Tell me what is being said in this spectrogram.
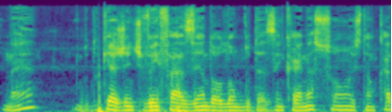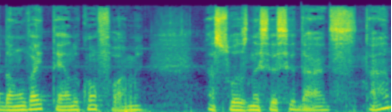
né? Do que a gente vem fazendo ao longo das encarnações. Então, cada um vai tendo conforme as suas necessidades, tá?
